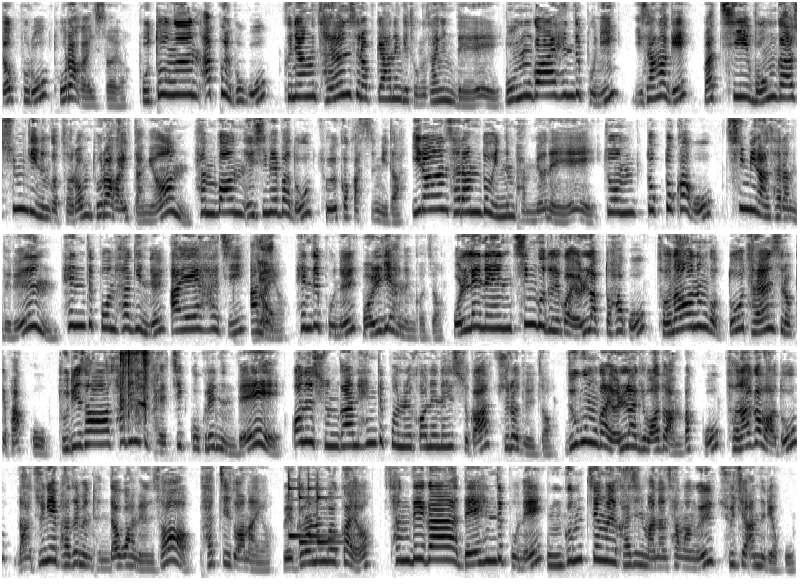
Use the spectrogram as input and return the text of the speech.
옆으로 돌아가 있어요. 보통은 앞을 보고 그냥 자연스럽게 하는 게 정상인데 몸과 핸드폰이 이상하게 마치 뭔가 숨기는 것처럼 돌아가 있다면 한번 의심해봐도 좋을 것 같습니다. 이런 사람도 있는 반면에 좀 똑똑하고 치밀한 사람들은 핸드폰 확인을 아예 하지 않아요. 핸드폰을 멀리 하는 거죠. 원래는 친구들과 연락도 하고 전화 오는 것도 자연스럽게 받고 둘이서 사진도 잘 찍고 그랬는데 어느 순간 핸드폰을 꺼내는 횟수가 줄어들죠. 누군가 연락이 와도 안 받고 전화가 와도 나중에 받으면 된다고 하면서 받지도 않아요. 왜 그러는 걸까요? 상대가 내 핸드폰에 궁금증을 가질 만한 상황을 주지 않으려고.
